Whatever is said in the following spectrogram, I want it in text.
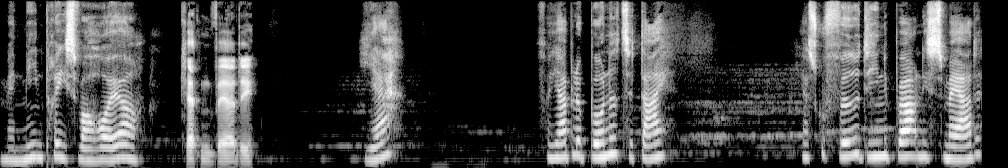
Men min pris var højere. Kan den være det? Ja. For jeg blev bundet til dig. Jeg skulle føde dine børn i smerte.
